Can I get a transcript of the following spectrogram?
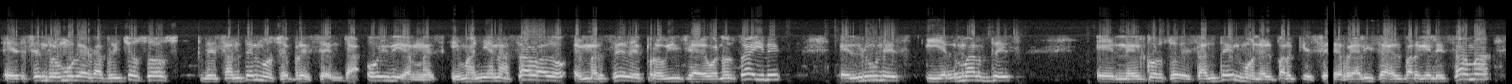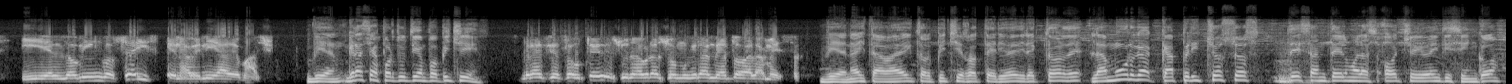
el Centro Murga Caprichosos de San Telmo se presenta hoy viernes y mañana sábado en Mercedes, provincia de Buenos Aires, el lunes y el martes en el corso de San Telmo, en el parque se realiza el Parque Lesama y el domingo 6 en Avenida de Mayo. Bien, gracias por tu tiempo, Pichi. Gracias a ustedes, un abrazo muy grande a toda la mesa. Bien, ahí estaba Héctor Pichi Roterio, eh, director de La Murga Caprichosos de San Telmo a las 8 y 25.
